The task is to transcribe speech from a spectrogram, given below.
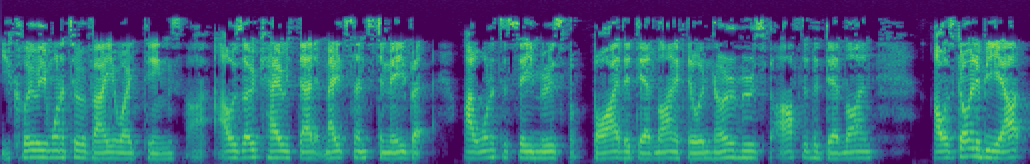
You clearly wanted to evaluate things. I, I was okay with that. It made sense to me, but I wanted to see moves by the deadline. If there were no moves after the deadline, I was going to be out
